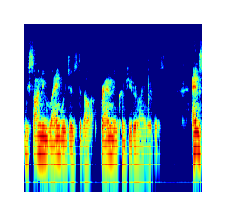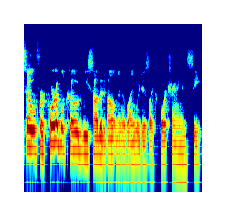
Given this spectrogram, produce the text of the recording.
we saw new languages develop, brand new computer languages. And so for portable code, we saw the development of languages like Fortran and C.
